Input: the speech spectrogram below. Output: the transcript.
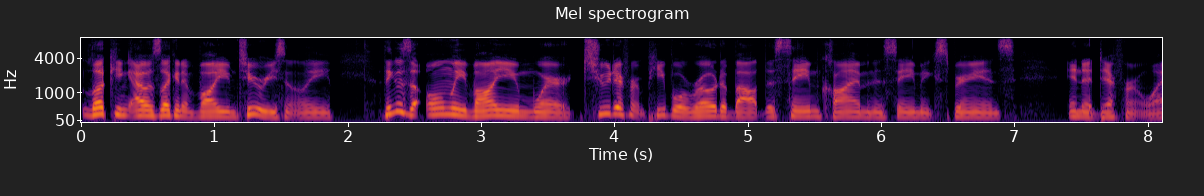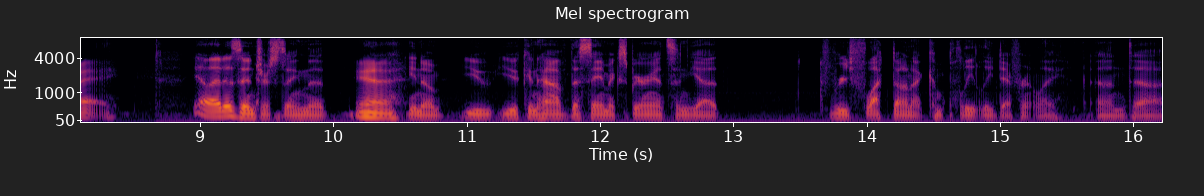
looking i was looking at volume two recently i think it was the only volume where two different people wrote about the same climb and the same experience in a different way Yeah, that is interesting. That yeah you know you you can have the same experience and yet reflect on it completely differently. And uh,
